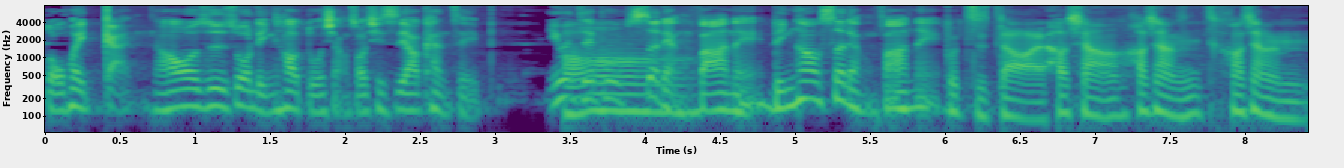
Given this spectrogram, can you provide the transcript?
多会干，然后是说零号多享受，其实要看这一部，因为这部射两发呢，零号射两发呢。不知道哎，好想好想好想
